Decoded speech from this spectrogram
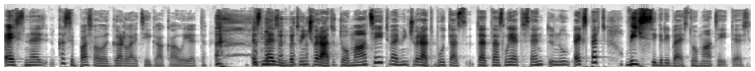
Es nezinu, kas ir pasaulē garlaicīgākā lieta. Es nezinu, bet viņš varētu to mācīt, vai viņš varētu būt tās, tā, tās lietas nu, eksperts. Visi gribēs to mācīties.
